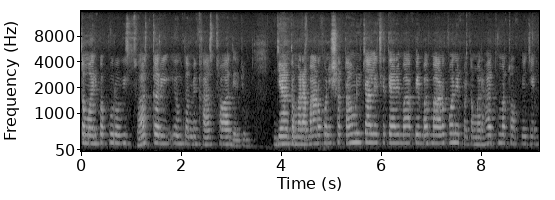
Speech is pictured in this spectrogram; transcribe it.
તમારી પર પૂરો વિશ્વાસ કરે, એવું તમે ખાસ થવા દેજો. જ્યાં તમારા બાળકોની સતાવણી ચાલે છે, ત્યારે બાપ એ બાળકોને પણ તમારા હાથમાં સોંપે છે.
